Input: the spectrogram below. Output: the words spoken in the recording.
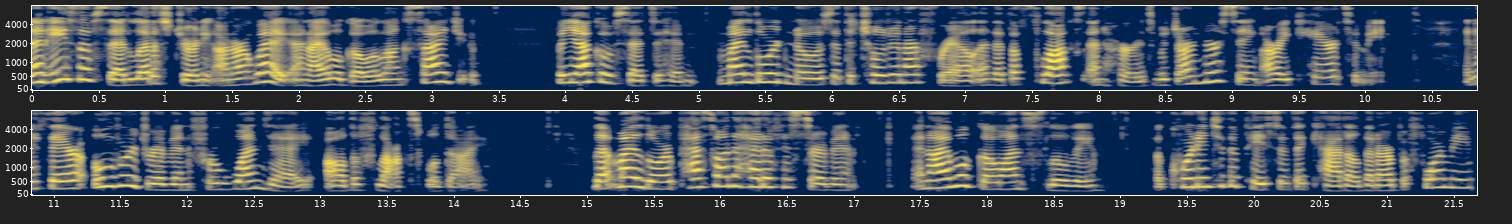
Then Esav said, Let us journey on our way, and I will go alongside you. But Yaakov said to him, My Lord knows that the children are frail, and that the flocks and herds which are nursing are a care to me. And if they are overdriven for one day, all the flocks will die. Let my Lord pass on ahead of his servant, and I will go on slowly, according to the pace of the cattle that are before me,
